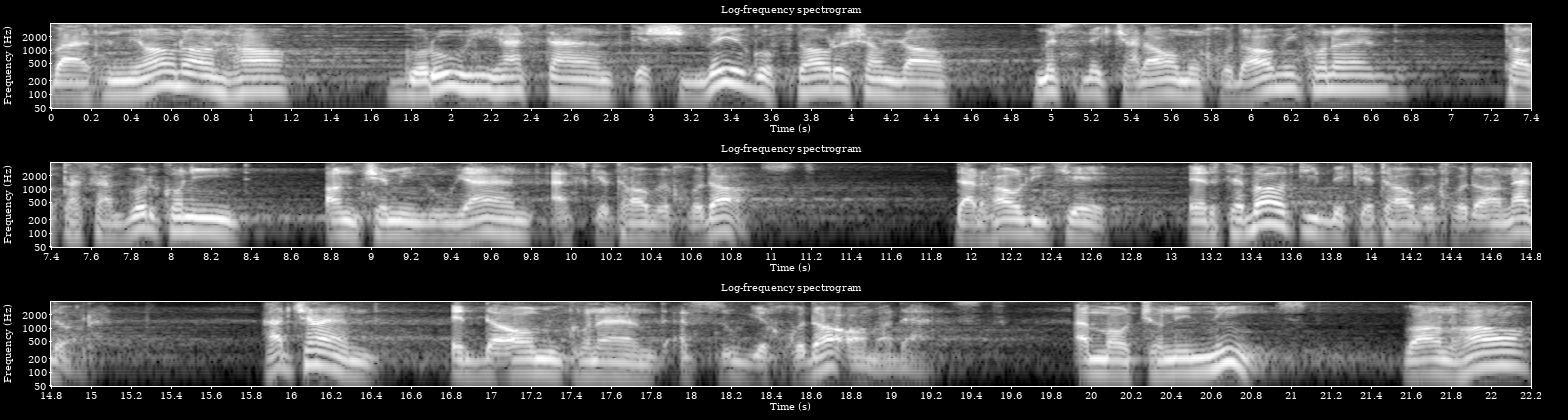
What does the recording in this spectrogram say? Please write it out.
و از میان آنها گروهی هستند که شیوه گفتارشان را مثل کلام خدا می کنند تا تصور کنید آنچه می‌گویند از کتاب خداست در حالی که ارتباطی به کتاب خدا ندارد. هرچند ادعا می کنند از سوی خدا آمده است اما چنین نیست. و آنها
